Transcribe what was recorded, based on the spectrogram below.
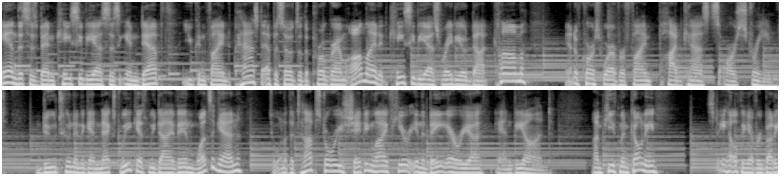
And this has been KCBS's In Depth. You can find past episodes of the program online at kcbsradio.com and, of course, wherever fine podcasts are streamed. Do tune in again next week as we dive in once again to one of the top stories shaping life here in the Bay Area and beyond. I'm Keith Menconi. Stay healthy, everybody.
